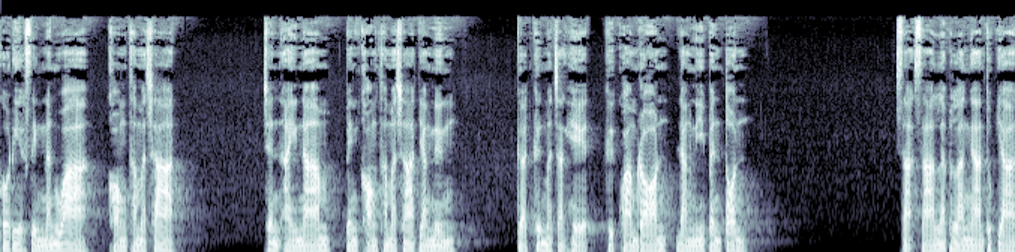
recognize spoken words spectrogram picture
ก็เรียกสิ่งนั้นว่า ของธรรมชาติ เช่นไอน้ำเป็นของธรรมชาติอย่างหนึ่ง เกิดขึ้นมาจากเหตุคือความร้อนดังนี้เป็นต้นสสารและพลังงานทุกอย่าง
